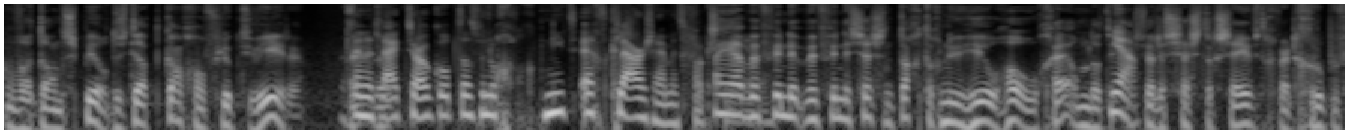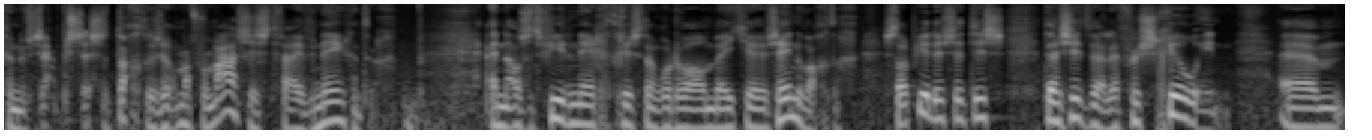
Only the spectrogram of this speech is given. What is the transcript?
Of wat dan speelt. Dus dat kan gewoon fluctueren. En het lijkt er ook op dat we nog niet echt klaar zijn met vaccineren. Nou ja, we vinden, we vinden 86 nu heel hoog. Hè? Omdat er ja. wel eens 60, 70 werd groepen vinden ja, 86 is maar voor Maas is het 95. En als het 94 is, dan worden we al een beetje zenuwachtig. Snap je? Dus het is, daar zit wel een verschil in. Um,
